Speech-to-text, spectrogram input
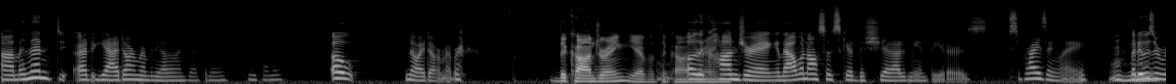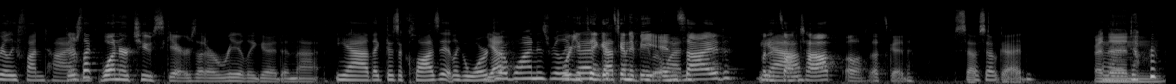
um, and then d- I d yeah, I don't remember the other ones. Antony, can you tell me? Oh, no, I don't remember. The Conjuring. You have the Conjuring. Oh, The Conjuring. That one also scared the shit out of me in theaters, surprisingly. But Mm-hmm. it was a really fun time. There's like one or two scares that are really good in that. yeah, like there's a closet, like a wardrobe one is really Where you good. think That's it's going to be favorite one. inside, but it's on top. Oh, that's good. So so good. and And I don't then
